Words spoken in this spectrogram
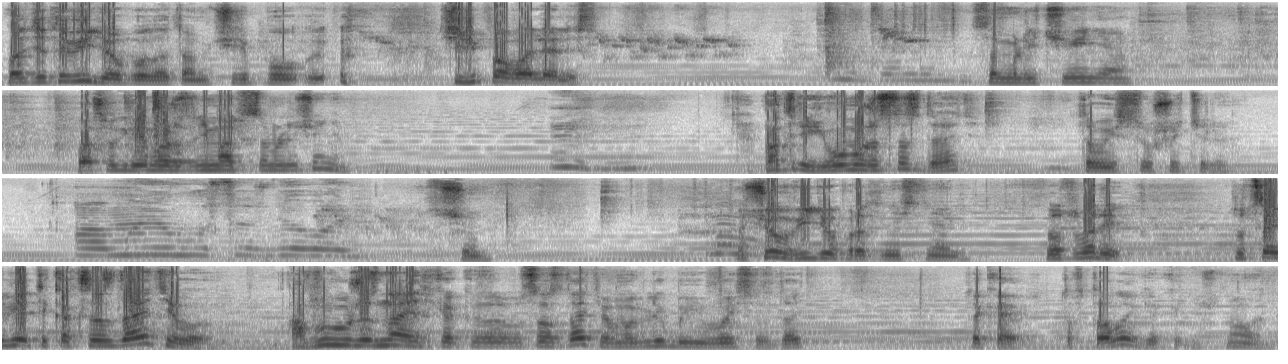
Вот где-то видео было, там черепов, черепа валялись. Самолечение. У вас в игре можно заниматься самолечением? Мгм. Смотри, его можно создать, этого иссушителя. А мы его создавали. Зачем? А что вы видео про это не сняли? Вот смотри, тут советы, как создать его, а вы уже знаете, как его создать, вы могли бы его и создать. Такая тавтология, конечно, ну ладно.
